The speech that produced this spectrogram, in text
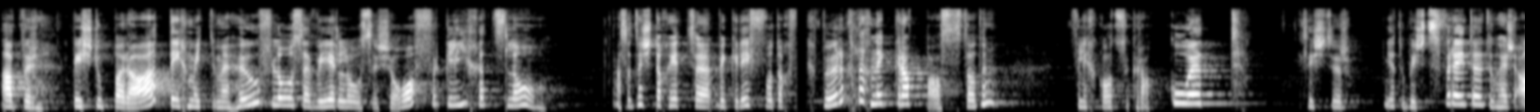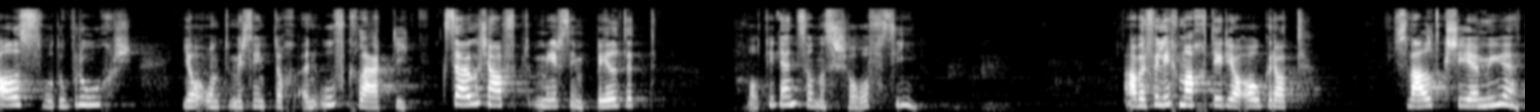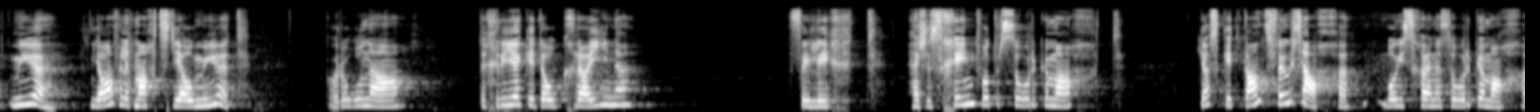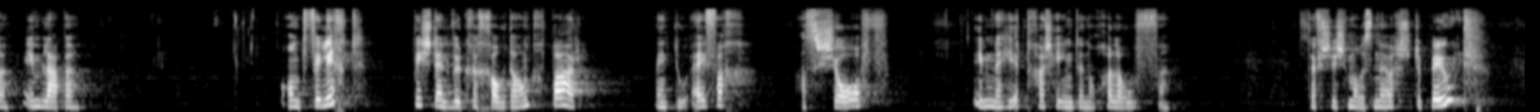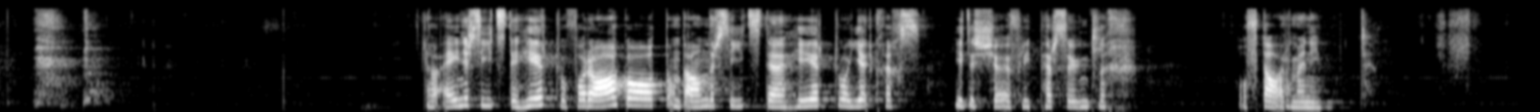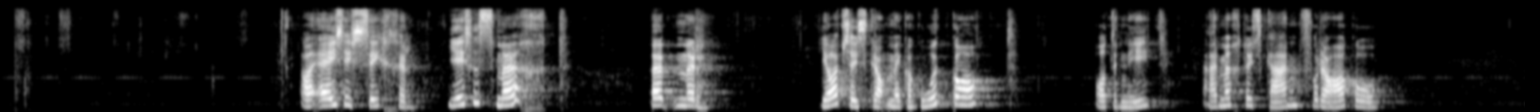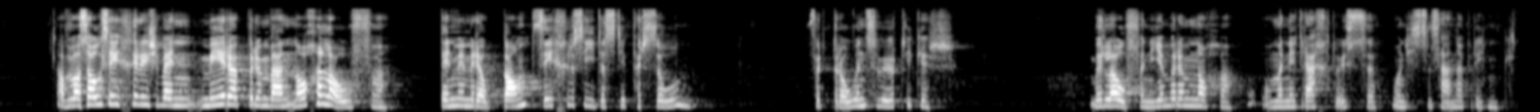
Aber bist du parat, dich mit einem hilflosen, wehrlosen Schaf vergleichen zu lassen? Also das ist doch jetzt ein Begriff, der doch wirklich nicht gerade passt, oder? Vielleicht geht es dir gerade gut, es ist dir, ja, du bist zufrieden, du hast alles, was du brauchst. Ja, und wir sind doch eine aufgeklärte Gesellschaft, wir sind gebildet, wollte ich denn so ein Schaf sein? Aber vielleicht macht dir ja auch gerade das Weltgeschehen Mühe. Mühe. Ja, vielleicht macht es dir auch müde. Corona, der Krieg in der Ukraine. Vielleicht hast du ein Kind, das dir Sorgen macht. Ja, es gibt ganz viele Sachen, die uns Sorgen machen können im Leben. Und vielleicht bist du dann wirklich auch dankbar wenn du einfach als Schaf in einem Hirt kannst hinten nachlaufen kannst. Darfst du mal das nächste Bild? Ja, einerseits der Hirt, der vorangeht, und andererseits der Hirt, der jedes Schöfli persönlich auf die Arme nimmt. Ah, eins ist sicher, Jesus möchte, ob, wir, ja, ob es uns gerade mega gut geht oder nicht. Er möchte uns gerne vorangehen. Aber was auch sicher ist, wenn wir jemandem nachlaufen wollen, dann müssen wir auch ganz sicher sein, dass die Person vertrauenswürdig ist. Wir laufen niemandem nach, wo wir nicht recht wissen, wo uns das hinbringt.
